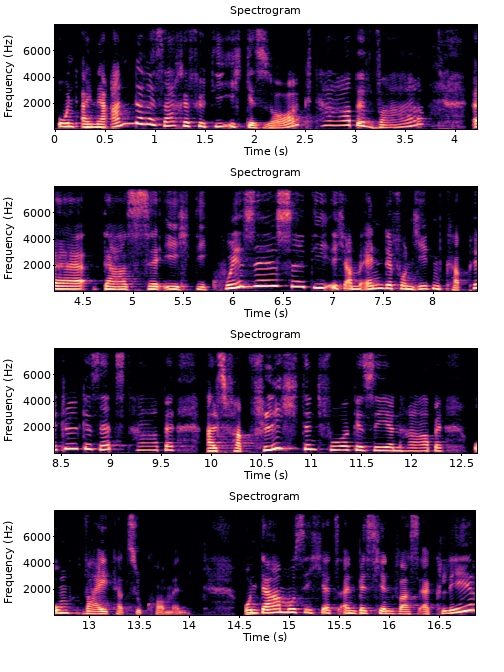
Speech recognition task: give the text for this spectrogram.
Und eine andere Sache, für die ich gesorgt habe, war, äh, dass ich die Quizzes, die ich am Ende von jedem Kapitel gesetzt habe, als verpflichtend vorgesehen habe, um weiterzukommen. Und da muss ich jetzt ein bisschen was erklären.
